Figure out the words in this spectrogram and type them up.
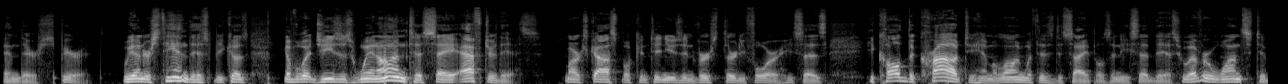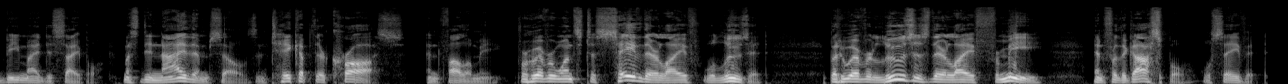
and their spirit. We understand this because of what Jesus went on to say after this. Mark's gospel continues in verse 34. He says, He called the crowd to him along with his disciples, and he said this Whoever wants to be my disciple must deny themselves and take up their cross and follow me. For whoever wants to save their life will lose it, but whoever loses their life for me and for the gospel will save it.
